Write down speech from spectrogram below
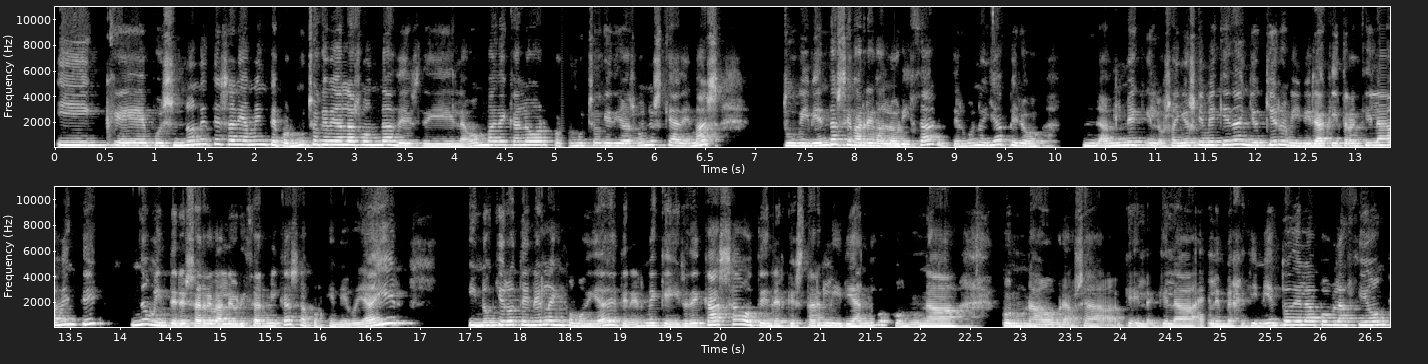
y que pues no necesariamente, por mucho que vean las bondades de la bomba de calor, por mucho que digas, bueno, es que además tu vivienda se va a revalorizar. Y dices, bueno, ya, pero a mí me, en los años que me quedan yo quiero vivir aquí tranquilamente, no me interesa revalorizar mi casa porque me voy a ir y no quiero tener la incomodidad de tenerme que ir de casa o tener que estar lidiando con una, con una obra. O sea, que, el envejecimiento de la población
